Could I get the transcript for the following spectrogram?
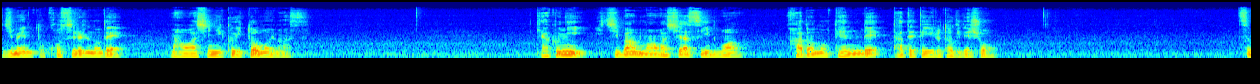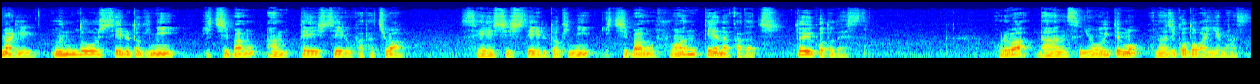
地面と擦れるので回しにくいと思います。逆に一番回しやすいのは角の点で立てている時でしょう。つまり運動している時に一番安定している形は静止している時に一番不安定な形ということです。これはダンスにおいても同じことが言えます。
